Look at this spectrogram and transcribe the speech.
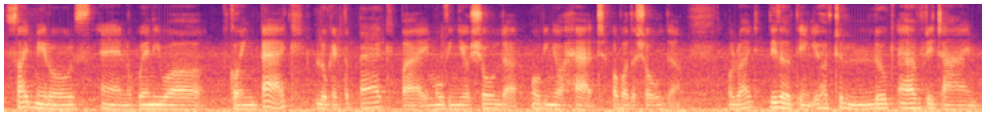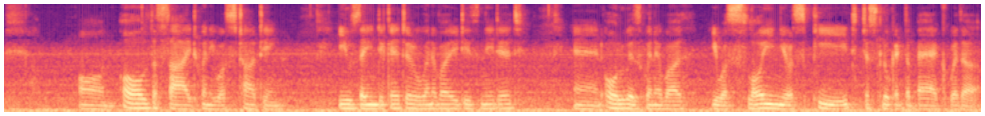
side mirrors and when you are going back look at the back by moving your shoulder moving your head over the shoulder all right? These are the things you have to look every time on all the side when you are starting. Use the indicator whenever it is needed and always whenever you are slowing your speed just look at the back whether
